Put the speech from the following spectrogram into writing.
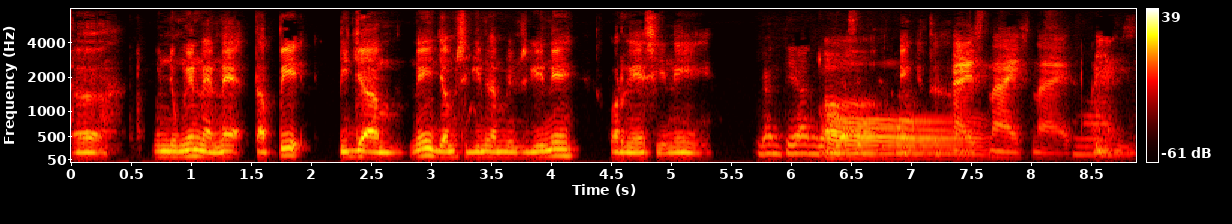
eh kunjungin nenek tapi di jam nih jam segini sampai jam segini keluarganya sini Gantian gitu. Oh. Gitu. Nice, nice, nice. Nice.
